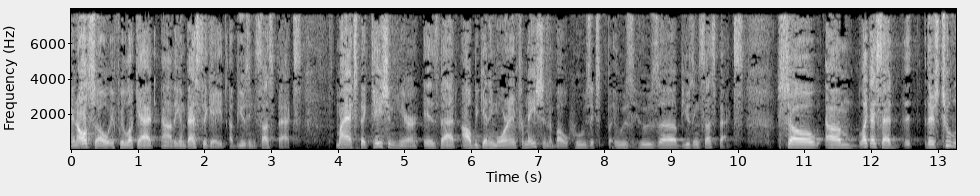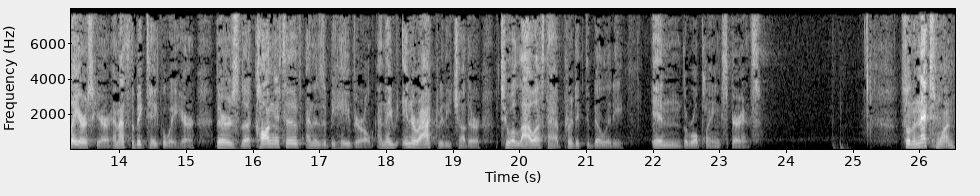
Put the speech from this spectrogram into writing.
And also, if we look at uh, the investigate abusing suspects, my expectation here is that I'll be getting more information about who's, exp- who's, who's uh, abusing suspects. So, um, like I said, th- there's two layers here, and that's the big takeaway here. There's the cognitive and there's the behavioral, and they interact with each other to allow us to have predictability in the role-playing experience. So the next one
